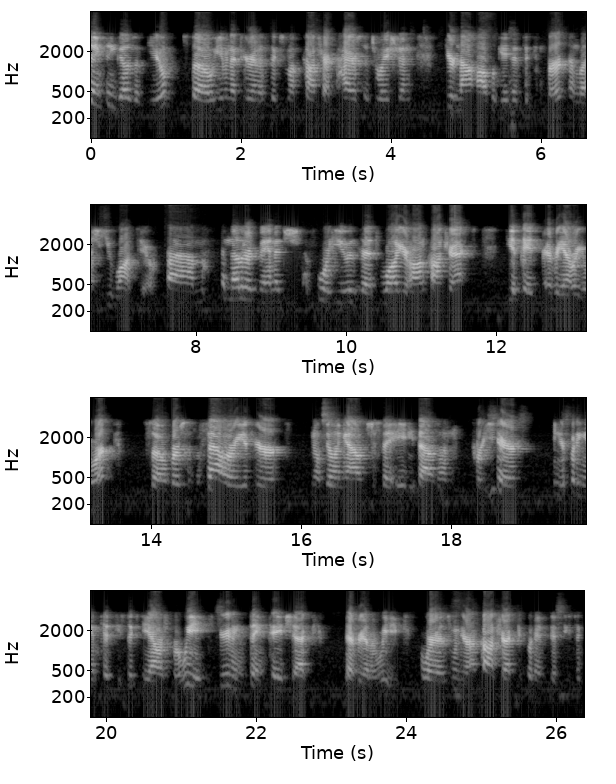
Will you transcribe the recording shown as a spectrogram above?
Same thing goes with you. So even if you're in a six month contract hire situation, you're not obligated to convert unless you want to. Um, another advantage for you is that while you're on contract, you get paid for every hour you work. So versus the salary, if you're you know billing out just say eighty thousand per year and you're putting in 50, 60 hours per week, you're getting the same paycheck every other week. Whereas when you're on contract, you put in 50, 60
